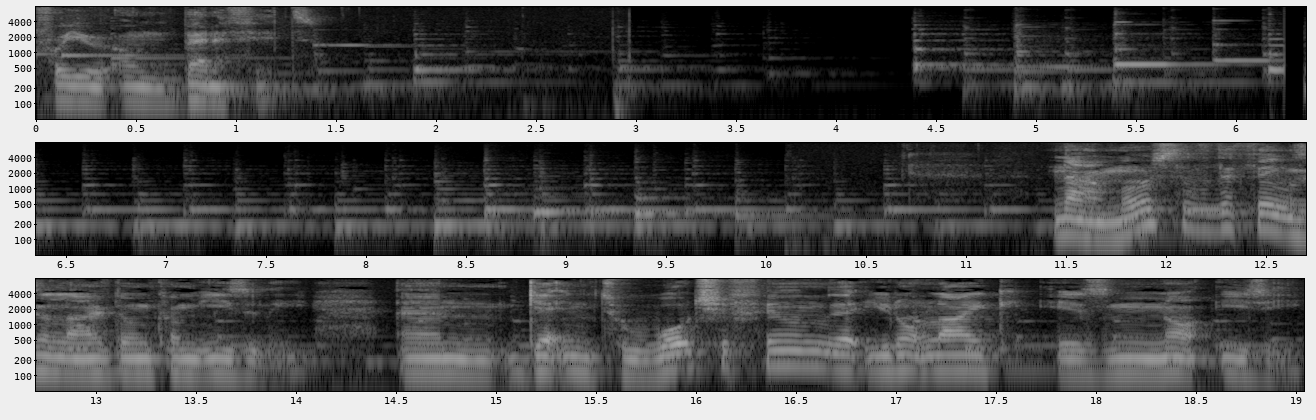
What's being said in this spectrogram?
for your own benefit. Now, most of the things in life don't come easily, and getting to watch a film that you don't like is not easy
